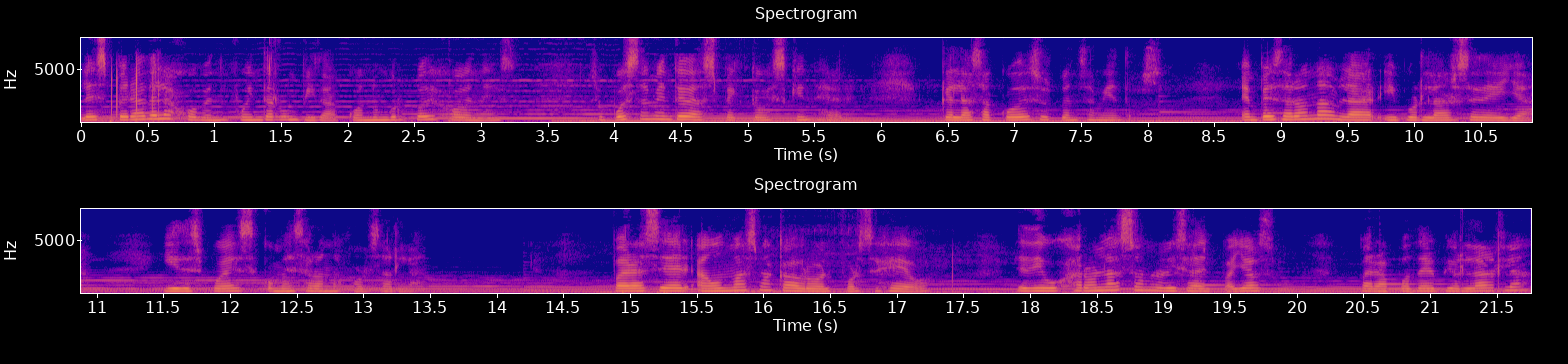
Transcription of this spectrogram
La espera de la joven fue interrumpida cuando un grupo de jóvenes, supuestamente de aspecto skinhead, que la sacó de sus pensamientos, empezaron a hablar y burlarse de ella, y después comenzaron a forzarla. Para hacer aún más macabro el forcejeo, le dibujaron la sonrisa del payaso para poder violarla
